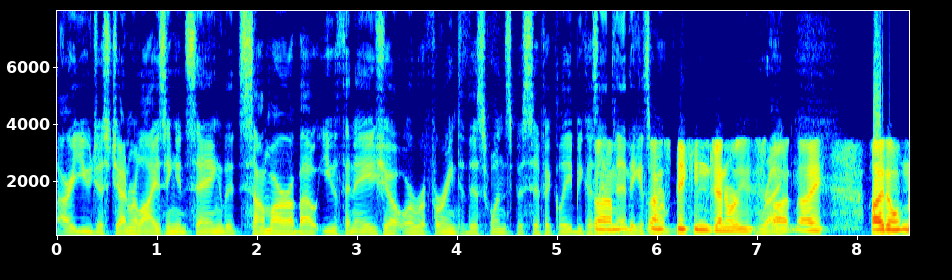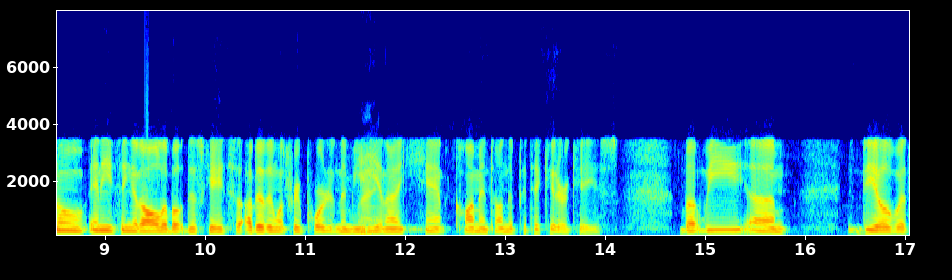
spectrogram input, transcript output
are you just generalizing and saying that some are about euthanasia, or referring to this one specifically? Because um, I, I, think it's. I'm more... speaking generally, Scott. I I don't know anything at all about this case other than what's reported in the media, right. and I can't comment on the particular case but we um, deal with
